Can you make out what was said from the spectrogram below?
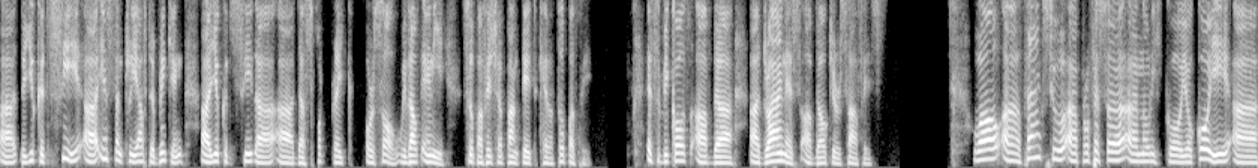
Uh, that you could see uh, instantly after blinking, you could see the, the spot break or so without any superficial punctate keratopathy. It's because of the uh, dryness of the ocular surface. Well, uh, thanks to uh, Professor uh, Norihiko Yokoi, uh,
